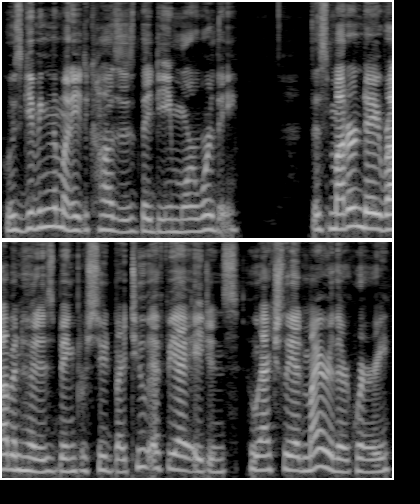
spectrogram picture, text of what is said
who is giving the money to causes they deem more worthy. This modern day Robin Hood is being pursued by two FBI agents who actually admire their quarry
